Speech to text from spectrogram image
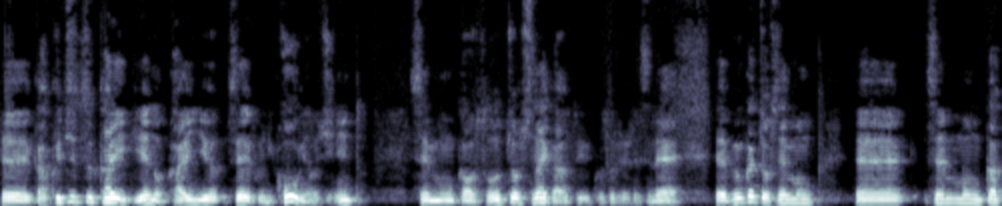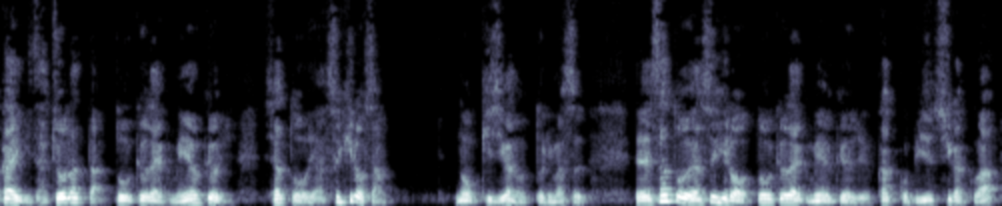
えー学術会議への介入、政府に抗議の辞任と、専門家を尊重しないからということでですね、えー文化庁専門、えー専門家会議座長だった東京大学名誉教授、佐藤康弘さんの記事が載っております。えー佐藤康弘東京大学名誉教授、かっこ美術史学は、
